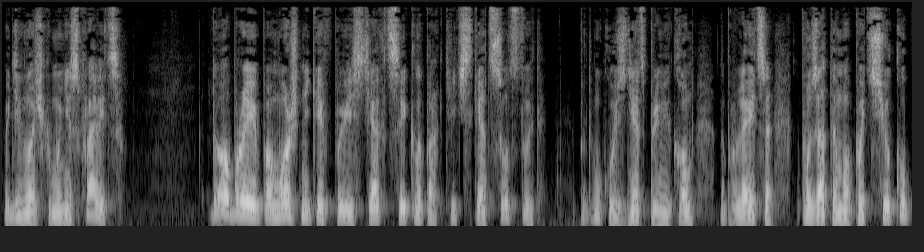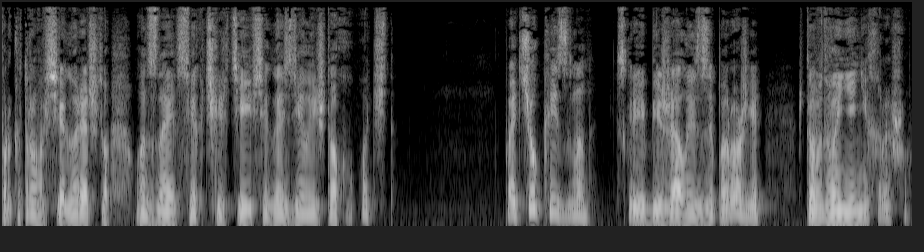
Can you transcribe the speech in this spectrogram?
в одиночку ему не справиться. Добрые помощники в повестях цикла практически отсутствуют, потому кузнец прямиком направляется к пузатому подсюку, про которого все говорят, что он знает всех чертей и всегда сделает, что хочет. Подсюк изгнан, скорее бежал из Запорожья, что вдвойне нехорошо.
